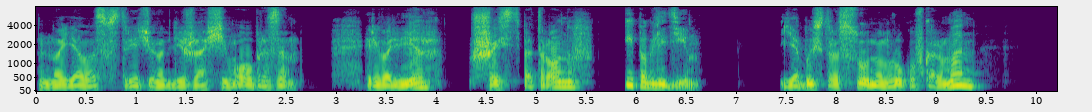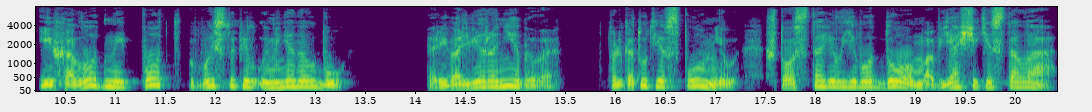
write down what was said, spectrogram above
но я вас встречу надлежащим образом. Револьвер, шесть патронов и поглядим. Я быстро сунул руку в карман, и холодный пот выступил у меня на лбу. Револьвера не было. Только тут я вспомнил, что оставил его дома, в ящике стола.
